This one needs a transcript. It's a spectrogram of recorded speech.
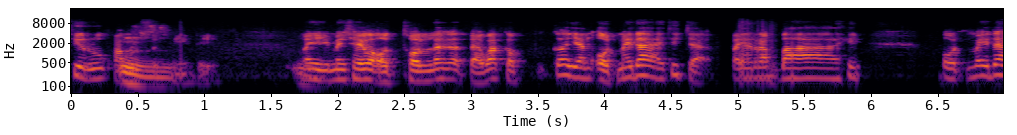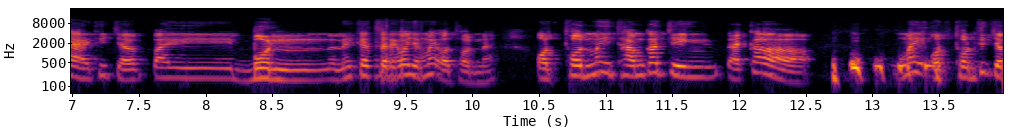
ที่รู้ความรู้สึกนี้ดี ไม่ไม่ใช่ว่าอดทนแล้วก็แต่ว่าก็ก็ยังอดไม่ได้ที่จะไประบาย อดไม่ได้ที่จะไปบ่นอันนี้ก็แสดงว่ายังไม่อดทนนะอดทนไม่ทำก็จริง แต่ก็ไม่อดทนที่จะ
